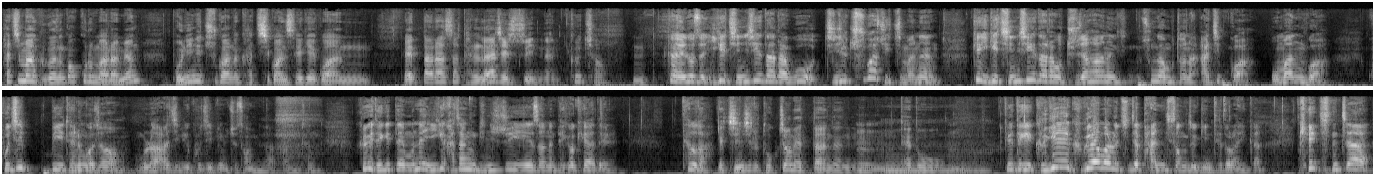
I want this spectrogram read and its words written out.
하지만 그거는 거꾸로 말하면 본인이 추구하는 가치관 세계관에 따라서 달라질 수 있는 그렇죠. 음. 그러니까 예를 들어서 이게 진실이다라고 진실 추구할 수 있지만은 그게 이게 진실이다라고 주장하는 순간부터는 아집과 오만과 고집이 되는 거죠. 물론 아집이 고집이면 죄송합니다. 아무튼 그렇게 되기 때문에 이게 가장 민주주의에서는 배격해야 될 태도다. 그러니까 진실을 독점했다는 음, 음. 태도. 음. 그게 되게 그게 그야말로 진짜 반지성적인 태도라니까. 그게 진짜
